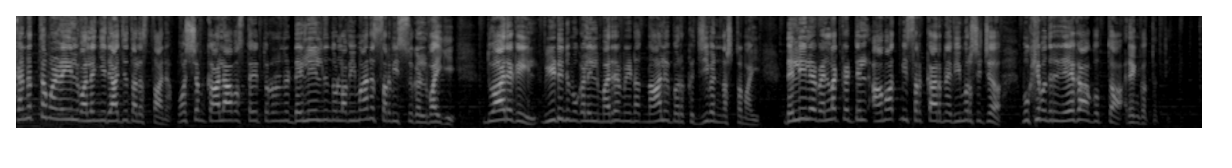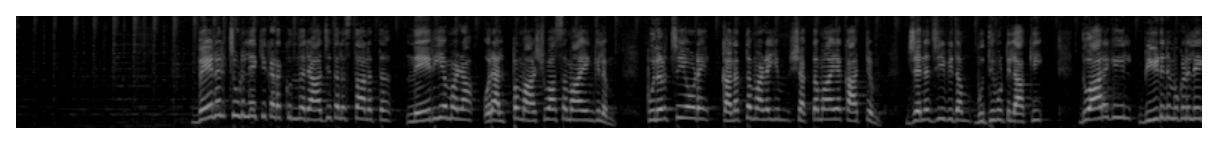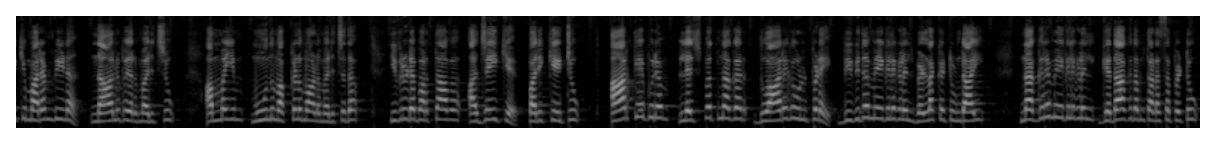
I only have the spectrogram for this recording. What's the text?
കനത്ത മഴയിൽ വലഞ്ഞ് രാജ്യ തലസ്ഥാനം. മോശം കാലാവസ്ഥയെ തുടർന്ന് ഡൽഹിയിൽ നിന്നുള്ള വിമാന സർവീസുകൾ വൈകി. ദ്വാരകയിൽ വീടിന് മുകളിൽ മരം വീണ് നാലു പേർക്ക് ജീവൻ നഷ്ടമായി. ഡൽഹിയിലെ വെള്ളക്കെട്ടിൽ ആം ആദ്മി സർക്കാരിനെ വിമർശിച്ച് മുഖ്യമന്ത്രി രേഖാ ഗുപ്ത രംഗത്തെത്തി. വേനൽ ചൂടിലേക്ക് കടക്കുന്ന രാജ്യതലസ്ഥാനത്ത് നേരിയ മഴ ഒരല്പം ആശ്വാസമായെങ്കിലും പുലർച്ചയോടെ കനത്ത മഴയും ശക്തമായ കാറ്റും ജനജീവിതം ബുദ്ധിമുട്ടിലാക്കി. ദ്വാരകയിൽ വീടിന് മുകളിലേക്ക് മരം വീണ് നാലുപേർ മരിച്ചു. അമ്മയും മൂന്ന് മക്കളുമാണ് മരിച്ചത്. ഇവരുടെ ഭർത്താവ് അജയ്ക്ക് പരിക്കേറ്റു. ആർ കെ പുരം ലജ്പത് നഗർ ദ്വാരക ഉൾപ്പെടെ വിവിധ മേഖലകളിൽ വെള്ളക്കെട്ടുണ്ടായി. നഗരമേഖലകളിൽ ഗതാഗതം തടസ്സപ്പെട്ടു.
